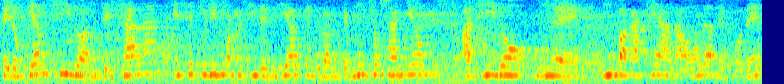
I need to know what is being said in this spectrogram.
pero que han sido antesala ese turismo residencial que durante muchos años ha sido un, eh, un bagaje a la hora de poder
